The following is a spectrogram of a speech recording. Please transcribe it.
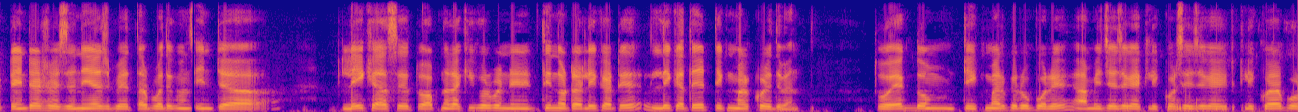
একটা ইন্টারফেসে নিয়ে আসবে। তারপর দেখুন, তিনটা লেখা আছে, তো আপনারা কি করবেন তিনটা লেখাতে লেখাতে টিক মার্ক করে দেবেন। তো একদম টিক মার্কের উপরে আমি যে জায়গায় ক্লিক করছি, এই জায়গায় ক্লিক করার পর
